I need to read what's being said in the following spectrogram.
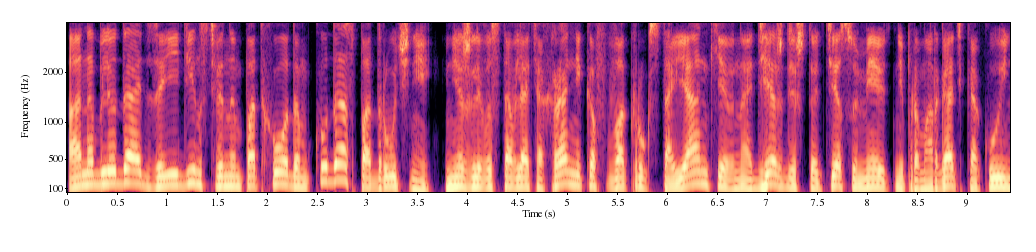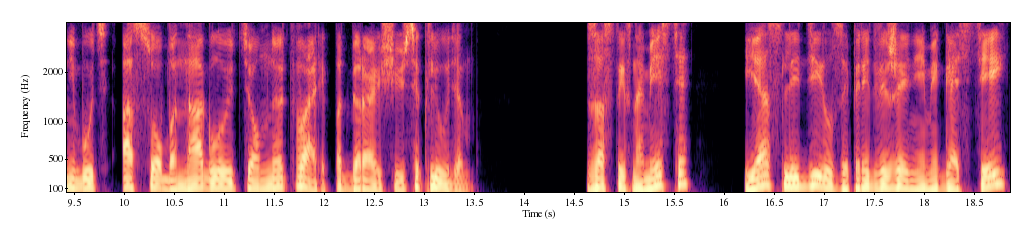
а наблюдать за единственным подходом куда сподручней, нежели выставлять охранников вокруг стоянки в надежде, что те сумеют не проморгать какую-нибудь особо наглую темную тварь, подбирающуюся к людям. Застыв на месте, я следил за передвижениями гостей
